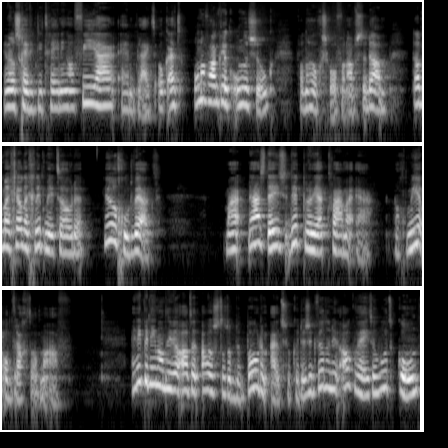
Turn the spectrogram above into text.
Inmiddels geef ik die training al vier jaar en blijkt ook uit onafhankelijk onderzoek van de Hogeschool van Amsterdam dat mijn geld- en gripmethode heel goed werkt. Maar naast deze, dit project kwamen er nog meer opdrachten op me af. En ik ben iemand die wil altijd alles tot op de bodem uitzoeken. Dus ik wilde nu ook weten hoe het kon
